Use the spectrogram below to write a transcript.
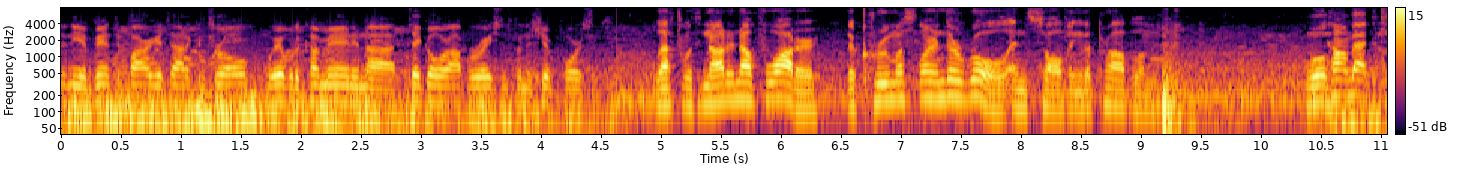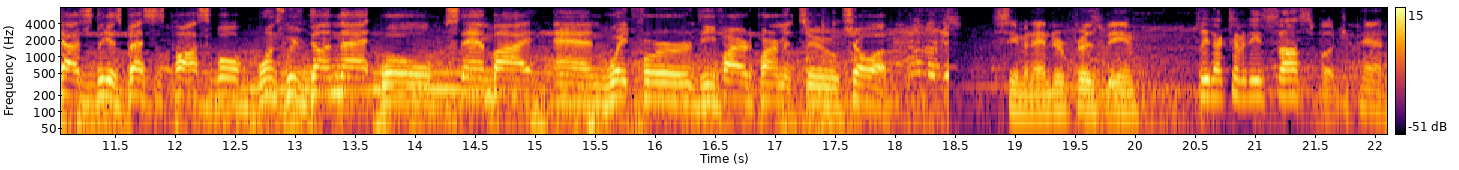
In the event the fire gets out of control, we're able to come in and uh, take over operations from the ship forces. Left with not enough water, the crew must learn their role in solving the problem. We'll combat the casualty as best as possible. Once we've done that, we'll stand by and wait for the fire department to show up. Seaman Andrew Frisbee, Fleet Activities Sasebo, Japan.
